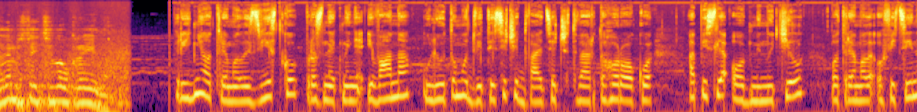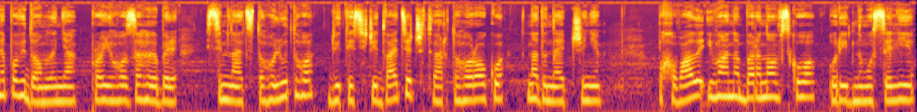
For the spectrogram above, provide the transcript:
За ними стоїть ціла Україна. Рідні отримали звістку про зникнення Івана у лютому 2024 року. А після обміну тіл отримали офіційне повідомлення про його загибель 17 лютого 2024 року на Донеччині. Поховали Івана Барановського у рідному селі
